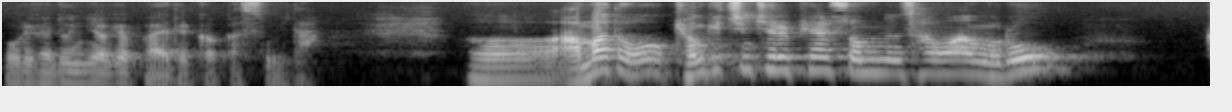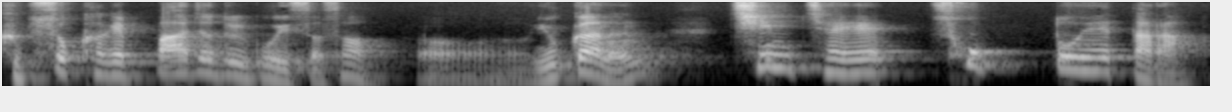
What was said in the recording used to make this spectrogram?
우리가 눈여겨봐야 될 것 같습니다. 어, 아마도 경기 침체를 피할 수 없는 상황으로 급속하게 빠져들고 있어서 어, 유가는 침체의 속도에 따라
